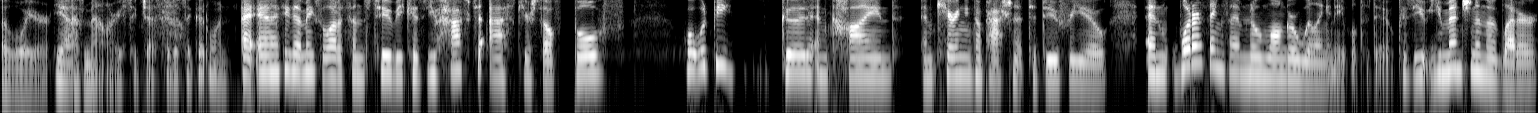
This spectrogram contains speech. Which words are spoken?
a lawyer, yeah. as Mallory suggested, is a good one. And I think that makes a lot of sense too, because you have to ask yourself both what would be good and kind and caring and compassionate to do for you? And what are things I am no longer willing and able to do? Because you, you mentioned in the letter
